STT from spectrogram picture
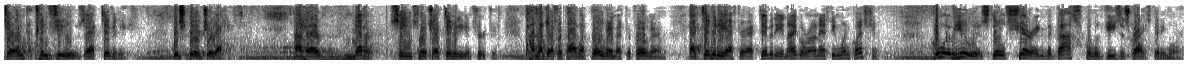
Don't confuse activity with spiritual life. I have never seen so much activity in churches. Potluck after potluck, program after program, activity after activity, and I go around asking one question. Who of you is still sharing the gospel of Jesus Christ anymore?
